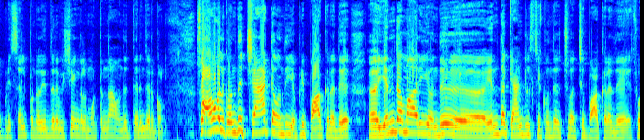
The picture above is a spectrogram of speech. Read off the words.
எப்படி செல் பண்ணுறது இதர விஷயங்கள் மட்டும்தான் வந்து தெரிஞ்சிருக்கும். ஸோ அவங்களுக்கு வந்து சேட்டை வந்து எப்படி பார்க்குறது எந்த மாதிரி வந்து எந்த கேண்டில் ஸ்டிக் வந்து வச்சு வச்சு பார்க்குறது ஸோ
